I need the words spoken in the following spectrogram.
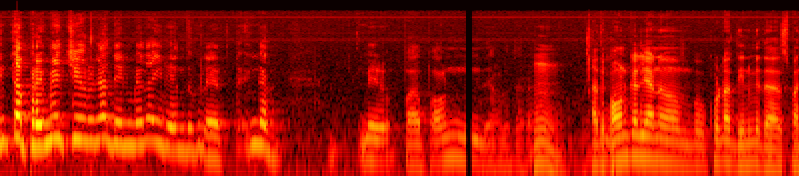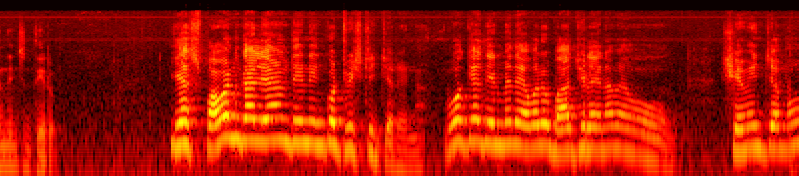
ఇంత ప్రెమెచ్యూర్గా దీని మీద ఇది ఎందుకు లేకపోతే ఇంకా మీరు పవన్ అడుగుతారా. అది పవన్ కళ్యాణ్ కూడా దీని మీద స్పందించిన తీరు. ఎస్ పవన్ కళ్యాణ్ దీన్ని ఇంకో ట్విస్ట్ ఇచ్చారు ఆయన. ఓకే దీని మీద ఎవరు బాధ్యులైనా మేము క్షమించము.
